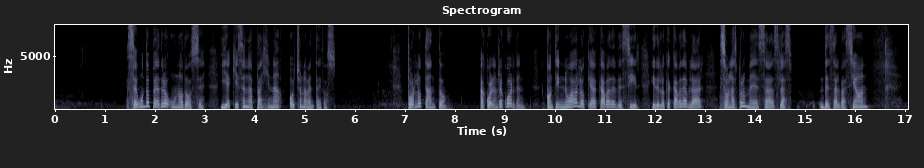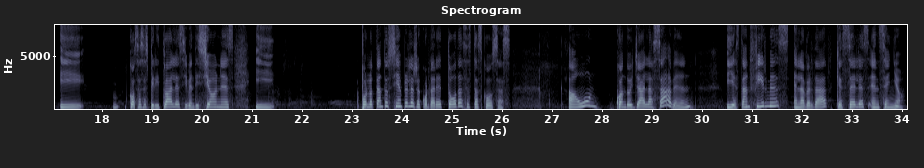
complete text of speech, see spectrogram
Segundo Pedro 1.12. Y aquí es en la página 892. Por lo tanto, acuerden, recuerden, continúa lo que acaba de decir y de lo que acaba de hablar son las promesas las de salvación y cosas espirituales y bendiciones y por lo tanto siempre les recordaré todas estas cosas, aun cuando ya las saben y están firmes en la verdad que se les enseñó.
